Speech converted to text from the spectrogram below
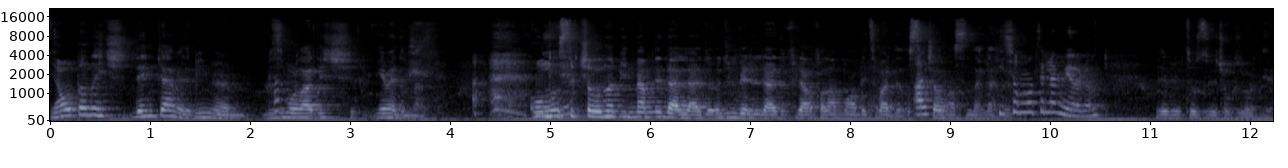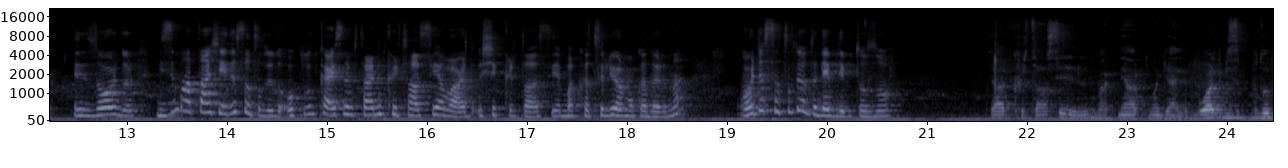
Ya o bana hiç denk gelmedi bilmiyorum. Bizim oralarda hiç yemedim ben. Onun ıslık çalana bilmem ne derlerdi, ödül verirlerdi falan falan muhabbeti vardı. Ay, Islık çalamazsın derlerdi. Hiç onu hatırlamıyorum. Leblebi tozuyla çok zor diye. E, zordur. Bizim hatta şeyde satılıyordu. Okulun karşısında bir tane kırtasiye vardı. Işık kırtasiye. Bak hatırlıyorum o kadarını. Orada satılıyordu leblebi tozu. Ya kırtasiye dedim bak ne aklıma geldi. Bu arada biz bunu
